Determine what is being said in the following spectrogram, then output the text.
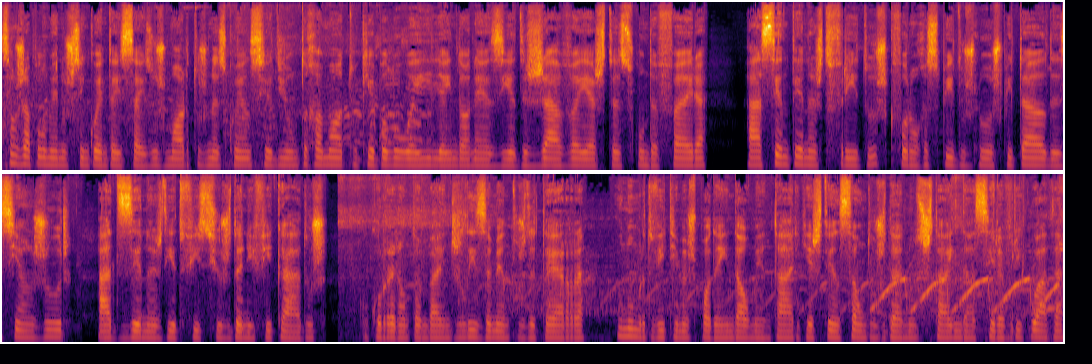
São já pelo menos 56 os mortos na sequência de um terremoto que abalou a ilha indonésia de Java esta segunda-feira. Há centenas de feridos que foram recebidos no hospital de Cianjur. Há dezenas de edifícios danificados. Ocorreram também deslizamentos de terra. O número de vítimas pode ainda aumentar e a extensão dos danos está ainda a ser averiguada.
